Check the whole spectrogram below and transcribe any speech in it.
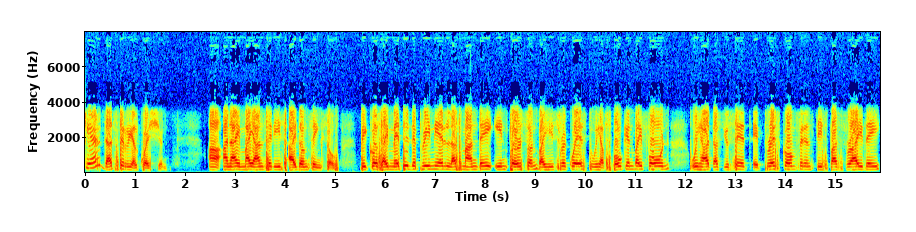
care? That's the real question. Uh, and I, my answer is I don't think so. Because I met with the Premier last Monday in person by his request. We have spoken by phone we had, as you said, a press conference this past Friday,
